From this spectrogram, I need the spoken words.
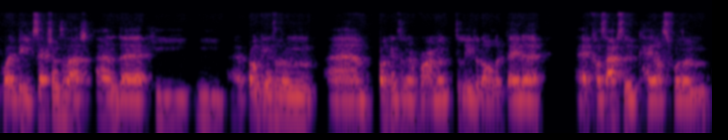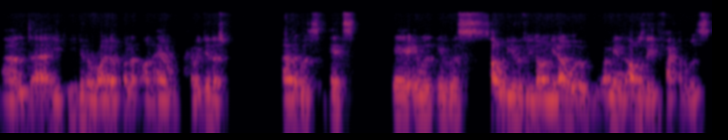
quite a big exception to that, and uh, he he uh, broke into them, um, broke into their environment, deleted all their data, uh, caused absolute chaos for them, and uh, he, he did a write up on, on how how he did it, and it was it's it, it was it was so beautifully done. You know, I mean, obviously the fact that it was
